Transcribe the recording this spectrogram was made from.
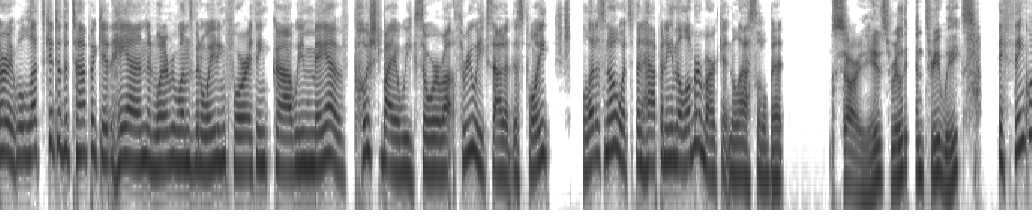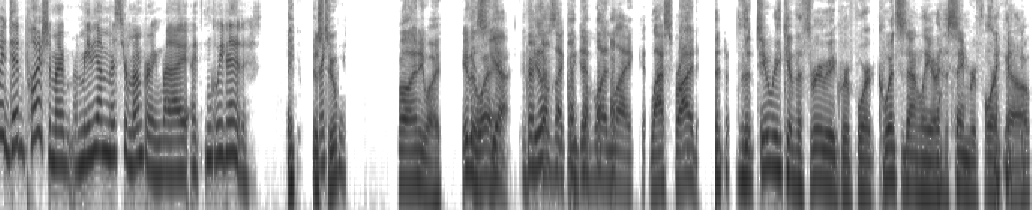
All right, well, let's get to the topic at hand and what everyone's been waiting for. I think uh, we may have pushed by a week, so we're about three weeks out at this point. Let us know what's been happening in the lumber market in the last little bit. Sorry, it's really been three weeks. I think we did push. Am I, maybe I'm misremembering, but I, I think we did. Just two. Well, anyway, either way, Yeah, it feels like we did one like last Friday. the two week and the three week report coincidentally are the same report though,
